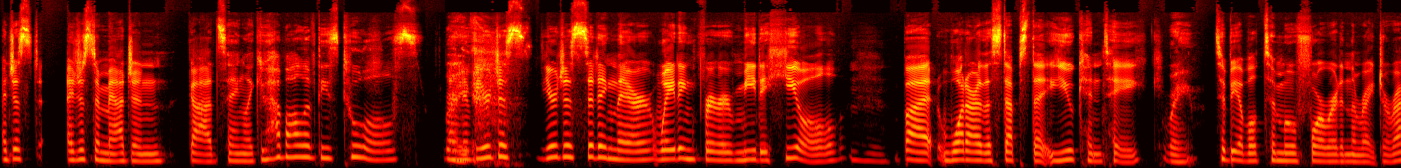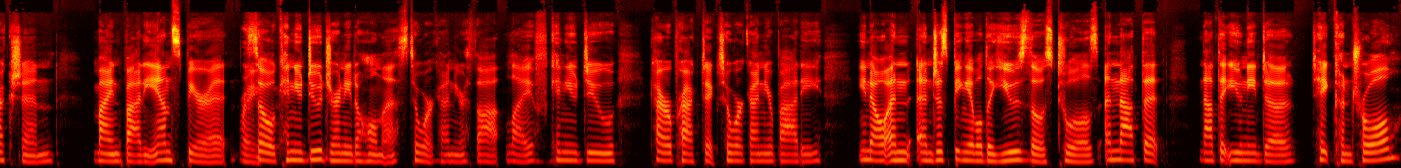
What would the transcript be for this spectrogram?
i just i just imagine god saying like you have all of these tools and if you're just you're just sitting there waiting for me to heal mm-hmm. but what are the steps that you can take Right. to be able to move forward in the right direction mind body and spirit? Right. so can you do journey to wholeness to work on your thought life? Mm-hmm. Can you do chiropractic to work on your body? You know and and just being able to use those tools and not that not that you need to take control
